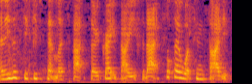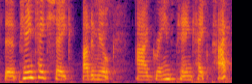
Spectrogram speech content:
And these are 60% less fat, so great value for that. Also what's inside is the Pancake Shake Buttermilk uh, Greens Pancake Pack.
